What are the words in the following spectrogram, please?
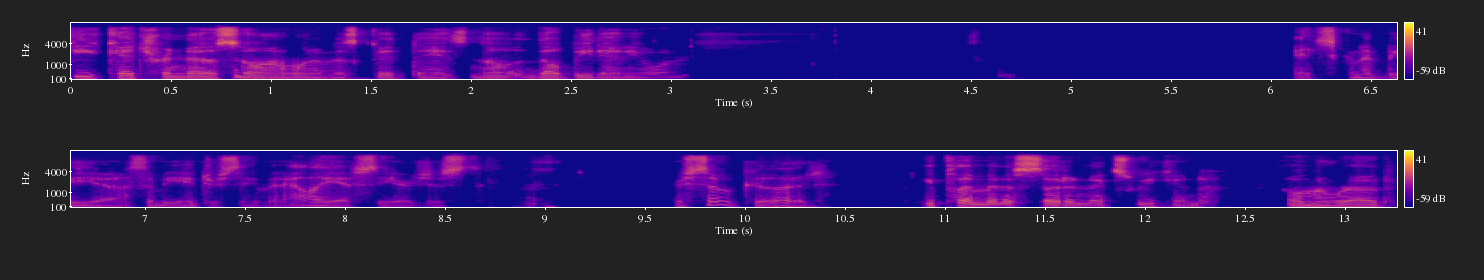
you catch Reynoso on one of his good days, and they'll they'll beat anyone. It's gonna be uh, it's gonna be interesting. But LAFC are just they're so good. We play Minnesota next weekend on the road.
